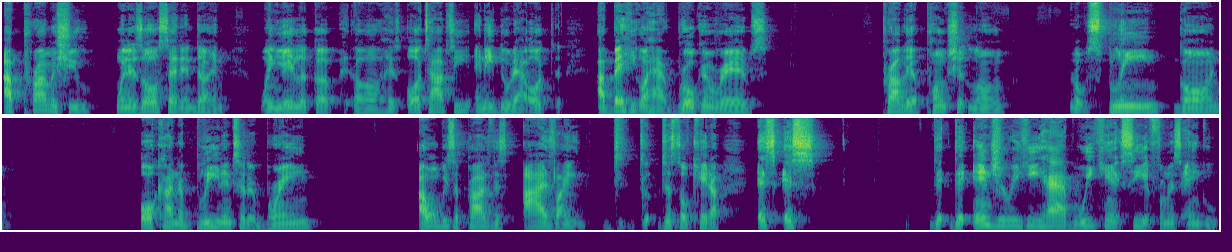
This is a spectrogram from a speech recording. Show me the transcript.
I promise you, when it's all said and done, when you look up uh, his autopsy and they do that, I bet he gonna have broken ribs, probably a punctured lung, you know, spleen gone, all kind of bleed into the brain. I won't be surprised if his eyes like d- d- dislocated. It's it's the, the injury he had. We can't see it from this angle,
